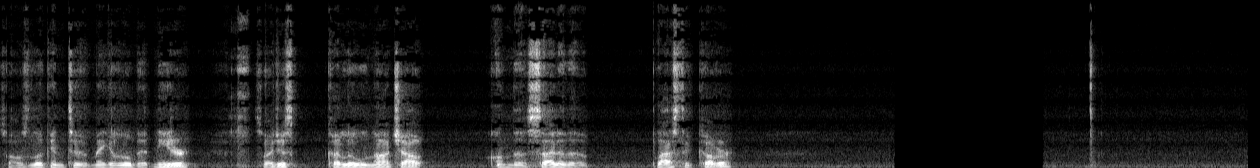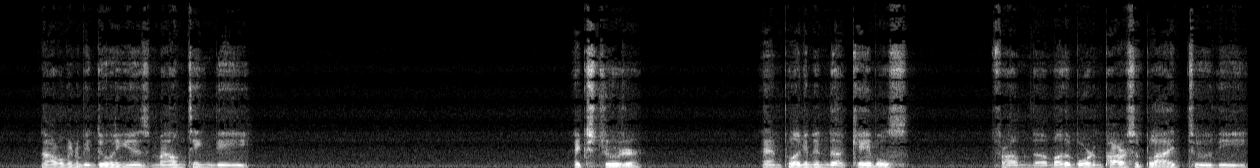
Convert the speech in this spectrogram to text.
so I was looking to make it a little bit neater. So I just cut a little notch out on the side of the plastic cover. Now what we're going to be doing is mounting the extruder and plugging in the cables from the motherboard and power supply to the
